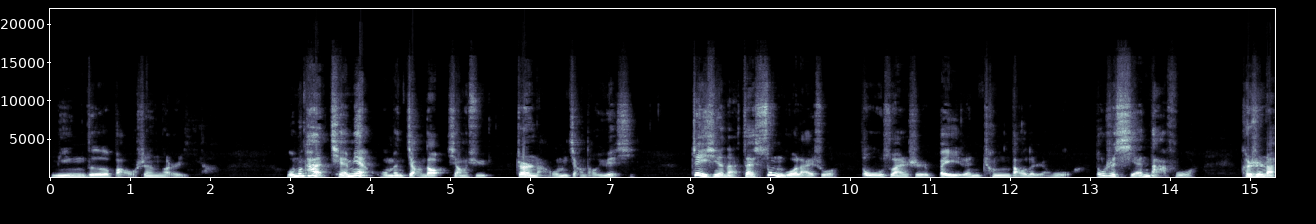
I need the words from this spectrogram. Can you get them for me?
明哲保身而已啊。我们看前面我们讲到项须这儿呢，我们讲到岳喜，这些呢，在宋国来说都算是被人称道的人物啊，都是贤大夫啊。可是呢，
